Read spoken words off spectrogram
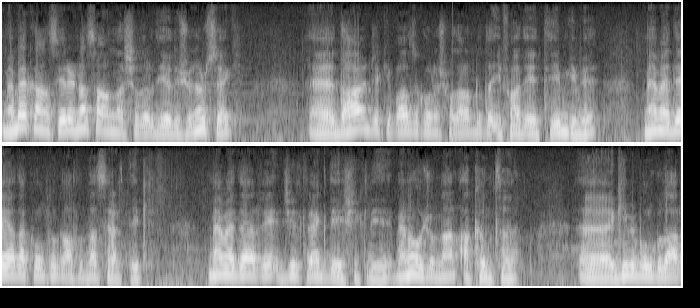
Meme kanseri nasıl anlaşılır diye düşünürsek, e, daha önceki bazı konuşmalarımda da ifade ettiğim gibi, memede ya da koltuk altında sertlik, memede cilt renk değişikliği, meme ucundan akıntı e, gibi bulgular,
